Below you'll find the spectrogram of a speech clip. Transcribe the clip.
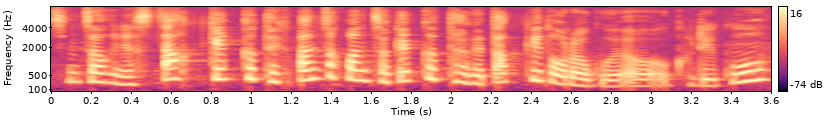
진짜 그냥 싹 깨끗하게 반짝반짝 깨끗하게 닦이더라고요. 그리고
